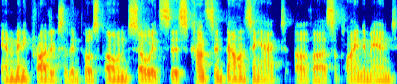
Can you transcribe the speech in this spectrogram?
and many projects have been postponed. So it's this constant balancing act of uh, supply and demand.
